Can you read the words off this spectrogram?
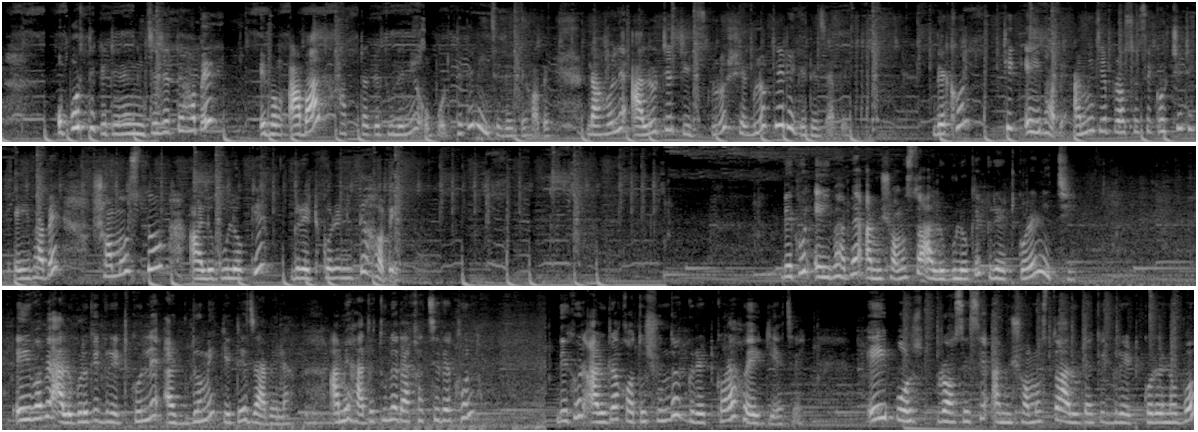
ওপর থেকে টেনে নিচে যেতে হবে এবং আবার হাতটাকে তুলে নিয়ে ওপর থেকে নিচে যেতে হবে। না হলে আলুর যে চিপসগুলো, সেগুলো কেটে কেটে যাবে। দেখুন, ঠিক এইভাবে, আমি যে প্রসেসে করছি, ঠিক এইভাবে সমস্ত আলুগুলোকে গ্রেট করে নিতে হবে। দেখুন, এইভাবে আমি সমস্ত আলুগুলোকে গ্রেট করে নিচ্ছি। এইভাবে আলুগুলোকে গ্রেট করলে একদমই কেটে যাবে না। আমি হাতে তুলে দেখাচ্ছি, দেখুন। দেখুন, আলুটা কত সুন্দর গ্রেট করা হয়ে গিয়েছে। এই প্রসেসে আমি সমস্ত আলুটাকে গ্রেট করে নেব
